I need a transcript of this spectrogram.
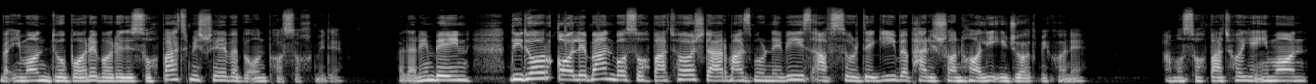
و ایمان دوباره وارد صحبت میشه و به اون پاسخ میده. و در این بین دیدار غالبا با صحبتهاش در مزمور نویس افسردگی و پریشان حالی ایجاد می‌کنه. اما صحبتهای ایمان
